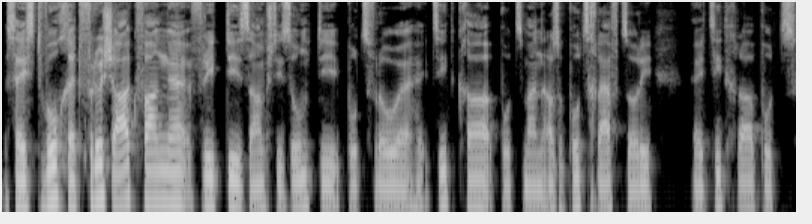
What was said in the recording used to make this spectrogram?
Das heisst, die Woche hat frisch angefangen. Freitag, Samstag, Sonntag. Putzfrauen haben Zeit gehabt. Putzmänner, also Putzkräfte, sorry, haben Zeit gehabt. Putz,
